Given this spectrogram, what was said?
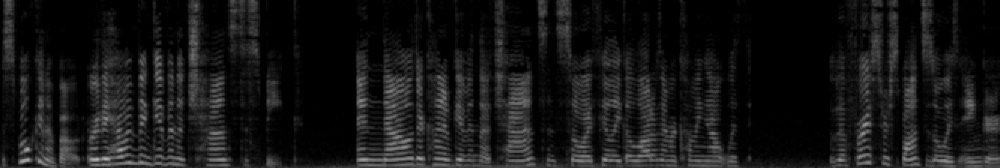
spoken about, or they haven't been given a chance to speak. And now they're kind of given that chance. And so I feel like a lot of them are coming out with the first response is always anger.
